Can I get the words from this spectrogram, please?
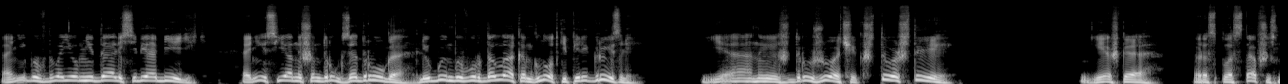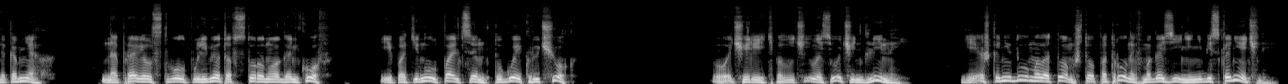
Они бы вдвоем не дали себя обидеть. Они с Янышем друг за друга любым бы вурдалаком глотки перегрызли. Яныш, дружочек, что ж ты? Гешка, распластавшись на камнях, направил ствол пулемета в сторону огоньков и потянул пальцем тугой крючок. Очередь получилась очень длинной. Гешка не думал о том, что патроны в магазине не бесконечны.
